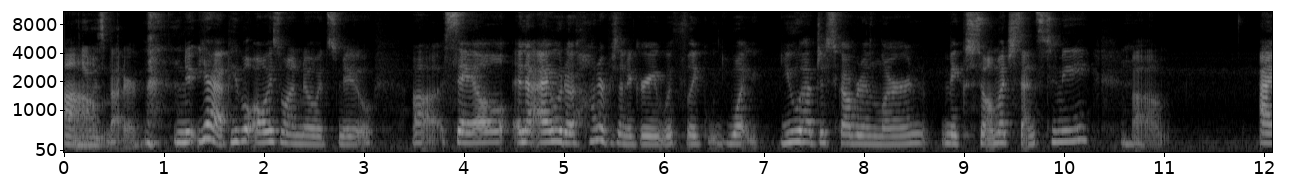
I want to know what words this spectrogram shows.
um, New is better. new, yeah, people always want to know it's new. Uh, sale, and I would 100% agree with like what you have discovered and learned makes so much sense to me. Um, I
